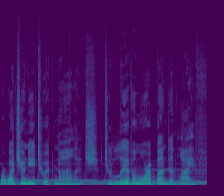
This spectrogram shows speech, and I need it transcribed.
or what you need to acknowledge to live a more abundant life.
